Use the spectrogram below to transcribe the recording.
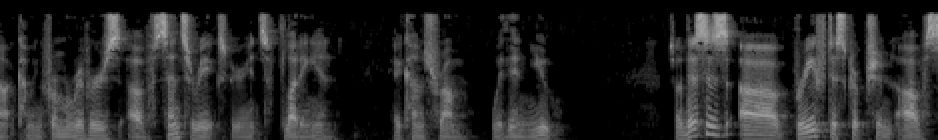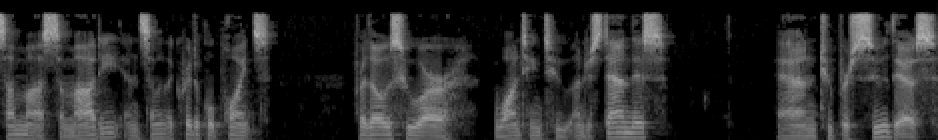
not coming from rivers of sensory experience flooding in. It comes from within you. So this is a brief description of Samma Samadhi and some of the critical points for those who are wanting to understand this and to pursue this.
